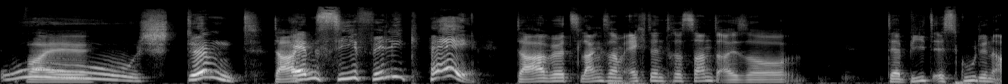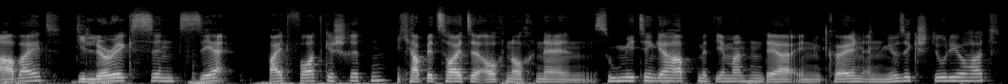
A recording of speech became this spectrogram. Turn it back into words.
Weil- Uh, stimmt. Da- MC Philly Hey. Da wird's langsam echt interessant. Also, Der Beat ist gut in Arbeit. Die Lyrics sind sehr weit fortgeschritten. Ich habe jetzt heute auch noch ein Zoom-Meeting gehabt mit jemandem, der in Köln ein Musikstudio hat,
